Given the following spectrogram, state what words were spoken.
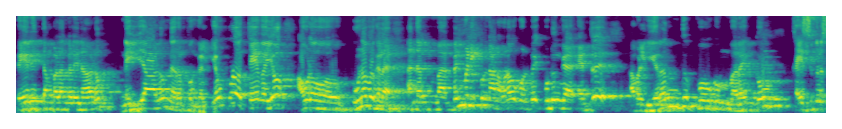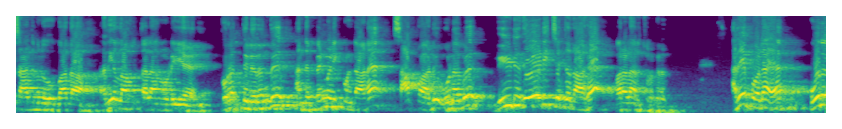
பேரித்தம்பளங்களினாலும் நெய்யாலும் நிரப்புங்கள். எவ்வளவு தேவையோ அவ்வளவு உணவுகளை அந்த ம- பெண்மணிக்குண்டான உணவு கொண்டு போய் கொடுங்க என்று அவள் இறந்து போகும் வரைக்கும் கைசுபின் சாதுபின் உபாதா ரதியல்லாஹு தலானுடைய புறத்திலிருந்து அந்த பெண்மணிக்குண்டான சாப்பாடு உணவு வீடு தேடி சென்றதாக வரலாறு சொல்கிறது. அதே போல ஒரு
